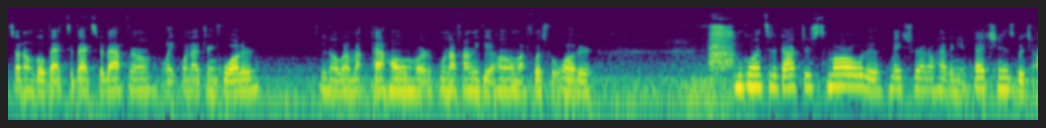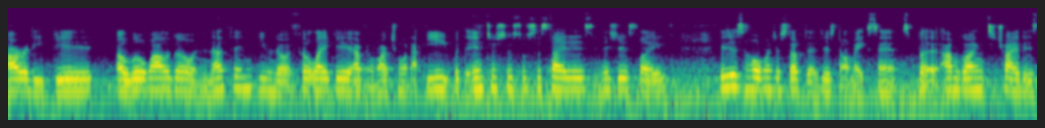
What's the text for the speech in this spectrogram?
so I don't go back to back to the bathroom like when I drink water. You know, when I'm at home or when I finally get home, I flush with water. I'm going to the doctor's tomorrow to make sure I don't have any infections, which I already did a little while ago and nothing, even though it felt like it. I've been watching what I eat with the interstitial cystitis, and it's just like, it's just a whole bunch of stuff that just don't make sense. But I'm going to try this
